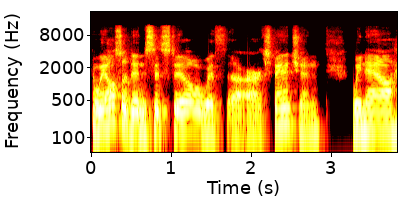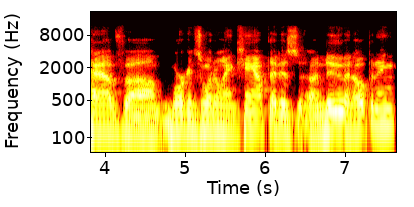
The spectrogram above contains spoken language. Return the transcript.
And we also didn't sit still with uh, our expansion. We now have uh, Morgan's Wonderland Camp that is uh, new and opening,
